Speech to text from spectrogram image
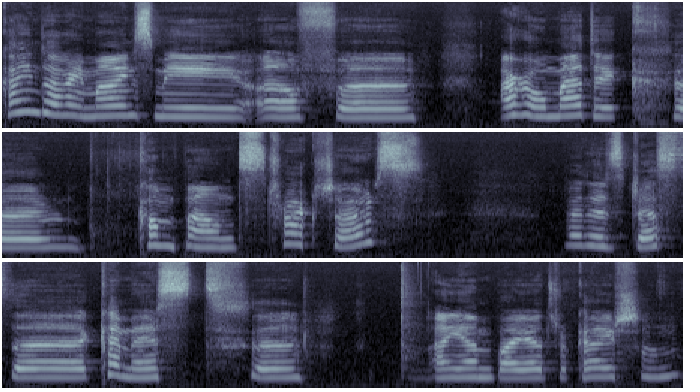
Kinda reminds me of uh, aromatic uh, compound structures. But it's just the chemist uh, I am by education.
